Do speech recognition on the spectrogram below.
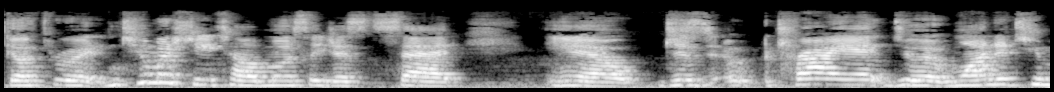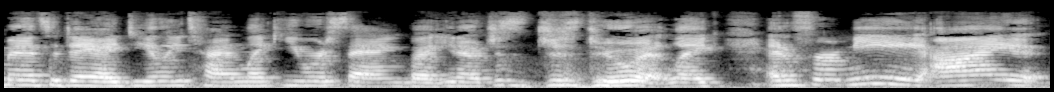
go through it in too much detail; mostly just said you know, just uh, try it, do it one to two minutes a day, ideally 10, like you were saying, but you know, just, just do it. Like, and for me, I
